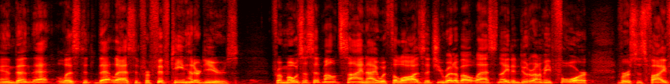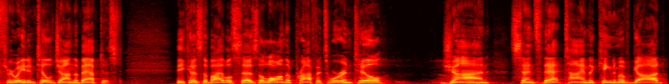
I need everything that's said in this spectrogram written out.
And then that, listed, that lasted for 1,500 years from Moses at Mount Sinai with the laws that you read about last night in Deuteronomy 4, verses 5 through 8, until John the Baptist. Because the Bible says the law and the prophets were until John. Since that time, the kingdom of God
